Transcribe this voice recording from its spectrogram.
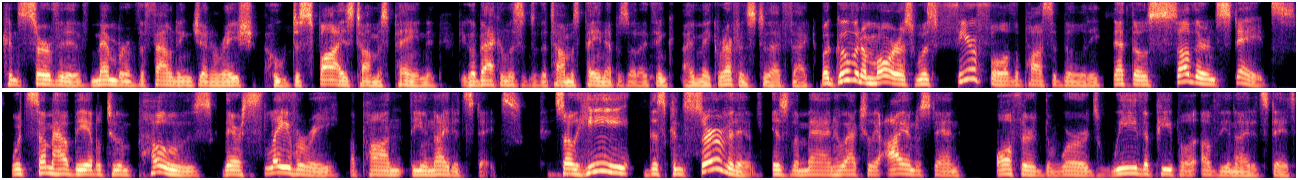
conservative member of the founding generation who despised Thomas Paine, and if you go back and listen to the Thomas Paine episode, I think I make reference to that fact. But Gouverneur Morris was fearful of the possibility that those southern states would somehow be able to impose their slavery upon the United States. So he, this conservative, is the man who actually, I understand, authored the words, we the people of the United States,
